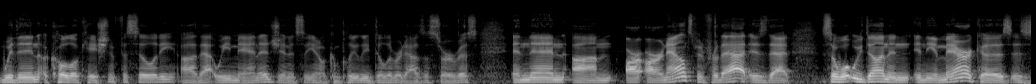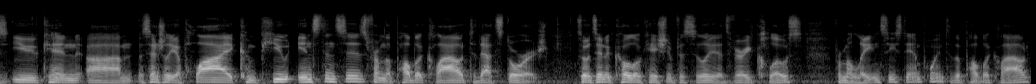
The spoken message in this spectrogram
within a co-location facility uh, that we manage and it's you know completely delivered as a service. And then um, our, our, announcement for that is that, so what we've done in, in the Americas is you can um, essentially apply compute instances from the public cloud to that storage. So it's in a co-location facility that's very close from a latency standpoint to the public cloud.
